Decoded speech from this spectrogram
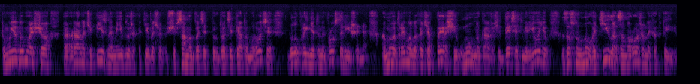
Тому я думаю, що е, рано чи пізно мені дуже хотілося, щоб, щоб саме в 20, в 25-му році було прийнято не просто рішення, а ми отримали хоча перші, умовно кажучи, 10 мільйонів з основного тіла заморожених активів.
